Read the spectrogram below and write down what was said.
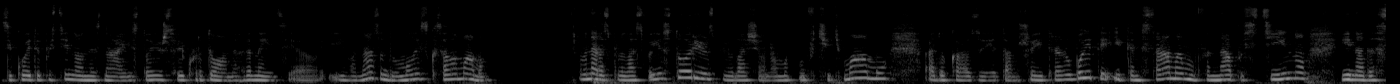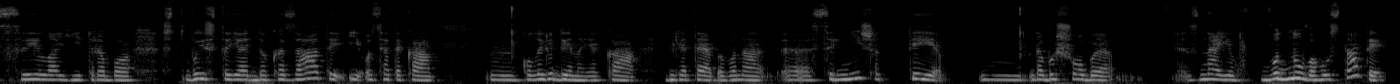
з якою ти постійно не знаю, відстоюєш свої кордони, границі. І вона задумалась, сказала мама. Вона розповіла свою історію, розповіла, що вона вчить маму, е, доказує там, що їй треба робити, і тим самим вона постійно їй треба сила, їй треба ст- вистояти, доказати. І оця така, коли людина, яка біля тебе, вона е, сильніша, ти даби щоби з нею в одну вагу стати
